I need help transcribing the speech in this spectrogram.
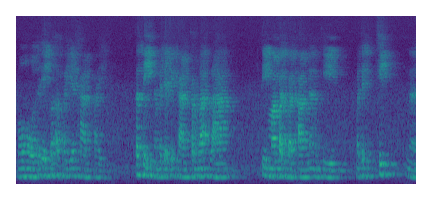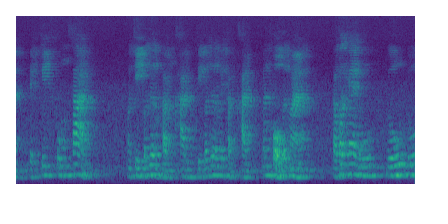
โมโหตัวเองก็อภัยทานไปสตินะมันจะเป็นการชำระล้างที่มาปฏิบัติธรรมนั่นบางทีมันจะคิดนะจะคิดฟุ้งซ่านบางทีก็เรื่องสำคัญบางทีก็เรื่องไม่สำคัญ มันโผล่ขึ้นมา เราก็แค่รู้รู้รู้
